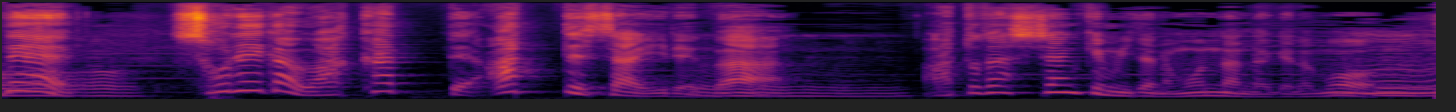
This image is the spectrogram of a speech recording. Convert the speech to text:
でそれが分かってあってさえいれば、うん後出しじゃんけんみたいなもんなんだけども、うん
